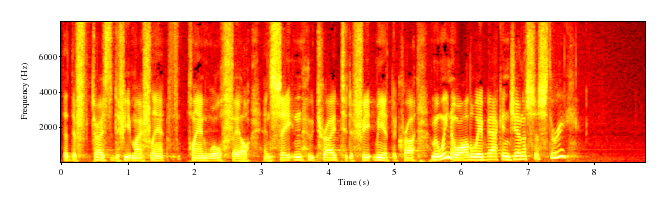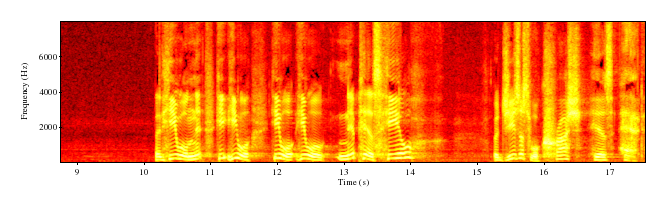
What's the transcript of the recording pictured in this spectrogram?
that def- tries to defeat my plan, plan will fail. And Satan, who tried to defeat me at the cross, I mean, we know all the way back in Genesis 3 that he will, he, he, will, he, will, he will nip his heel, but Jesus will crush his head.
